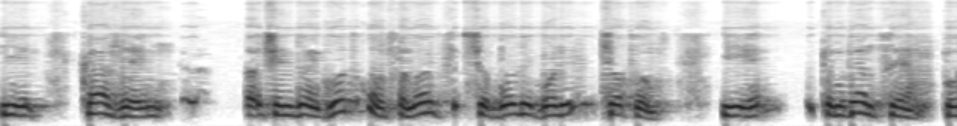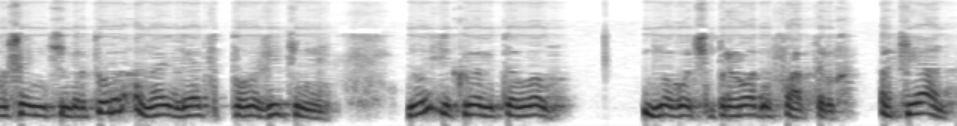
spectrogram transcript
и каждый очередной год он становится все более и более теплым. И тенденция повышения температуры, она является положительной. Ну и кроме того, много очень природных факторов. Океан,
